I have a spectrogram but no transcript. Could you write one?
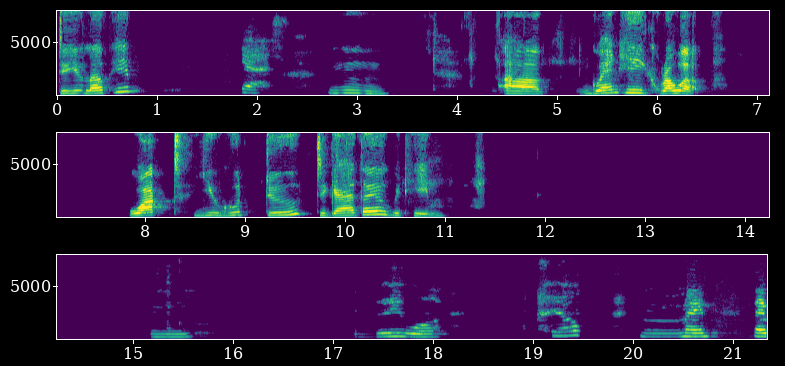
Do you love him? yes. Mm. Uh, when he grow up, what you would do together with him? Mm, we will help my my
